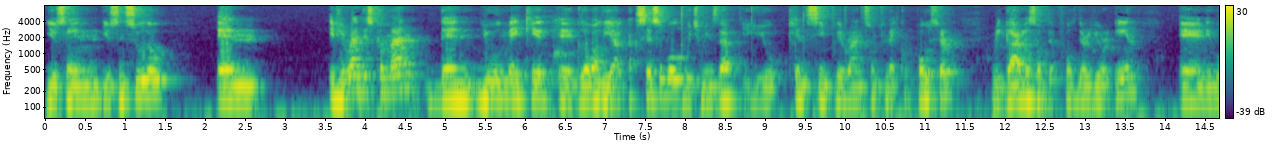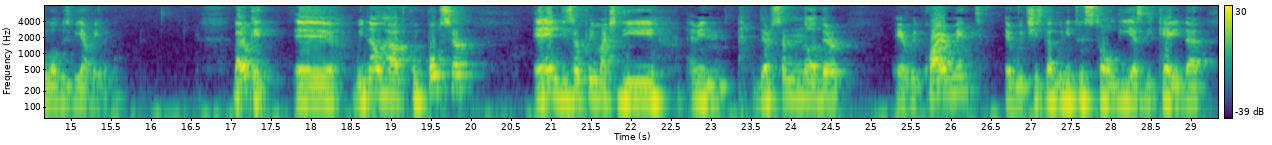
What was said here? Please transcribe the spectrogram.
using using sudo. And if you run this command then you will make it uh, globally accessible which means that you can simply run something like composer regardless of the folder you're in and it will always be available but okay uh, we now have composer and these are pretty much the I mean there's another uh, requirement uh, which is that we need to install the SDK that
